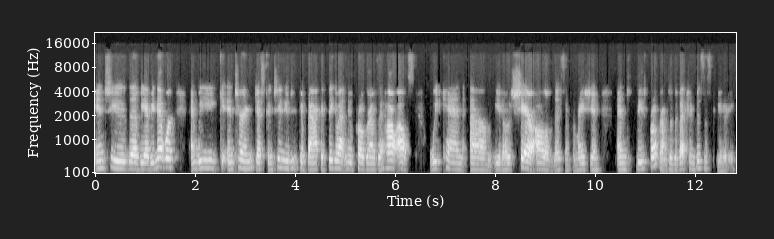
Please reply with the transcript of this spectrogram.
into the VIB network. And we in turn just continue to give back and think about new programs and how else we can, um, you know, share all of this information and these programs of the veteran business community.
